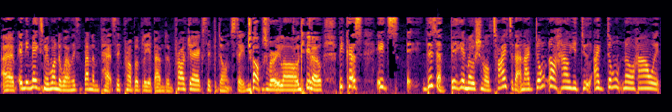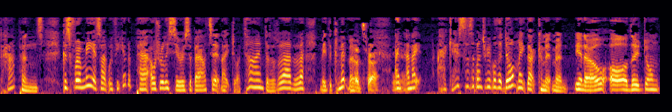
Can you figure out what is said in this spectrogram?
Um, and it makes me wonder. Well, if abandoned pets, they probably abandon projects. They don't stay jobs very long, you know, because it's there's a big emotional tie to that. And I don't know how you do. I don't know how it happens. Because for me, it's like well, if you get a pet, I was really serious about it. Like, do I have time? Da da da da da. Made the commitment. That's right, And and I I guess there's a bunch of people that don't make that commitment, you know, or they don't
